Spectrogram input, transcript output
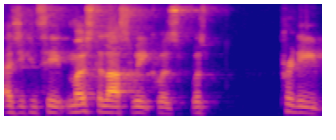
as you can see, most of last week was was pretty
